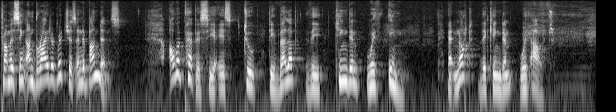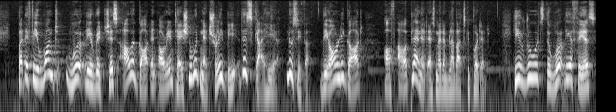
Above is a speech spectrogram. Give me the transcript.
promising unbridled riches and abundance. Our purpose here is to develop the kingdom within and not the kingdom without. But if we want worldly riches, our God and orientation would naturally be this guy here, Lucifer, the only God of our planet, as Madame Blavatsky put it. He rules the worldly affairs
